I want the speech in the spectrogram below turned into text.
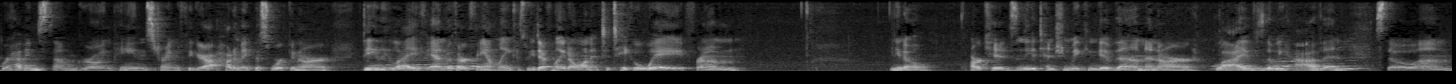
We're having some growing pains trying to figure out how to make this work in our daily life and with our family because we definitely don't want it to take away from, you know, our kids and the attention we can give them and our lives that we have. And so, um,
